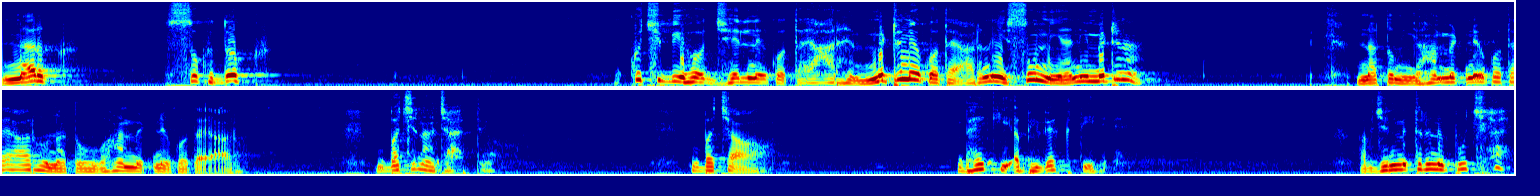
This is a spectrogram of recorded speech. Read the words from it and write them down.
नरक, सुख, दुख, कुछ भी हो, झेलने को तैयार है, मिटने को तैयार नहीं शून्य यानी मिटना। ना तुम यहाँ मिटने को तैयार हो, ना तुम वहाँ मिटने को तैयार हो। बचना चाहते हो। बचाओ। भय की अभिव्यक्ति है। अब जिन मित्र ने पूछा है,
